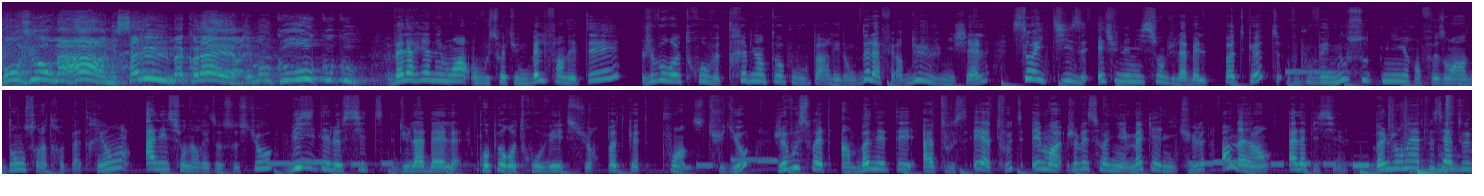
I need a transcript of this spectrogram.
Bonjour ma hargne, salut ma colère et mon courroux coucou Valériane et moi, on vous souhaite une belle fin d'été. Je vous retrouve très bientôt pour vous parler donc de l'affaire du juge Michel. So It est une émission du label Podcut. Vous pouvez nous soutenir en faisant un don sur notre Patreon, allez sur nos réseaux sociaux, visitez le site du label qu'on peut retrouver sur podcut.studio. Je vous souhaite un bon été à tous et à toutes et moi je vais soigner ma canicule en allant à la piscine. Bonne journée à tous et à toutes.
